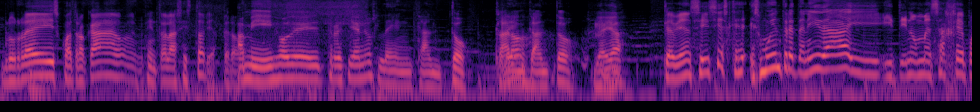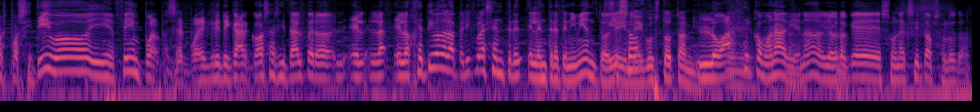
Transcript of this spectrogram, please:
Blu-rays, 4K, en fin, todas las historias. Pero A mi hijo de 13 años le encantó. Claro. Le encantó. Ya, ya. Qué bien, sí, sí, es que es muy entretenida y, y tiene un mensaje pues positivo y en fin, pues, se pueden criticar cosas y tal, pero el, la- el objetivo de la película es entre- el entretenimiento y Sí, eso me gustó también. lo hace como nadie, ¿no? Yo creo que es un éxito absoluto.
